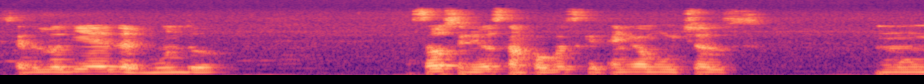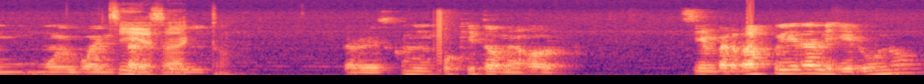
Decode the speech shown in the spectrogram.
ser los líderes del mundo, Estados Unidos tampoco es que tenga muchos muy, muy buen Sí, perfil, exacto. pero es como un poquito mejor. Si en verdad pudiera elegir uno,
